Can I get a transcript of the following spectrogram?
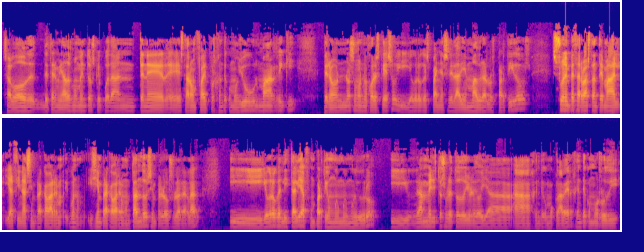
salvo de- determinados momentos que puedan tener, eh, estar on fire, pues gente como Yul, Mar, Ricky, pero no somos mejores que eso y yo creo que a España se le da bien madurar los partidos. Suele empezar bastante mal y al final siempre acaba, bueno, y siempre acaba remontando, siempre lo suele arreglar. Y yo creo que el de Italia fue un partido muy, muy, muy duro. Y gran mérito, sobre todo, yo le doy a, a gente como Claver, gente como Rudy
